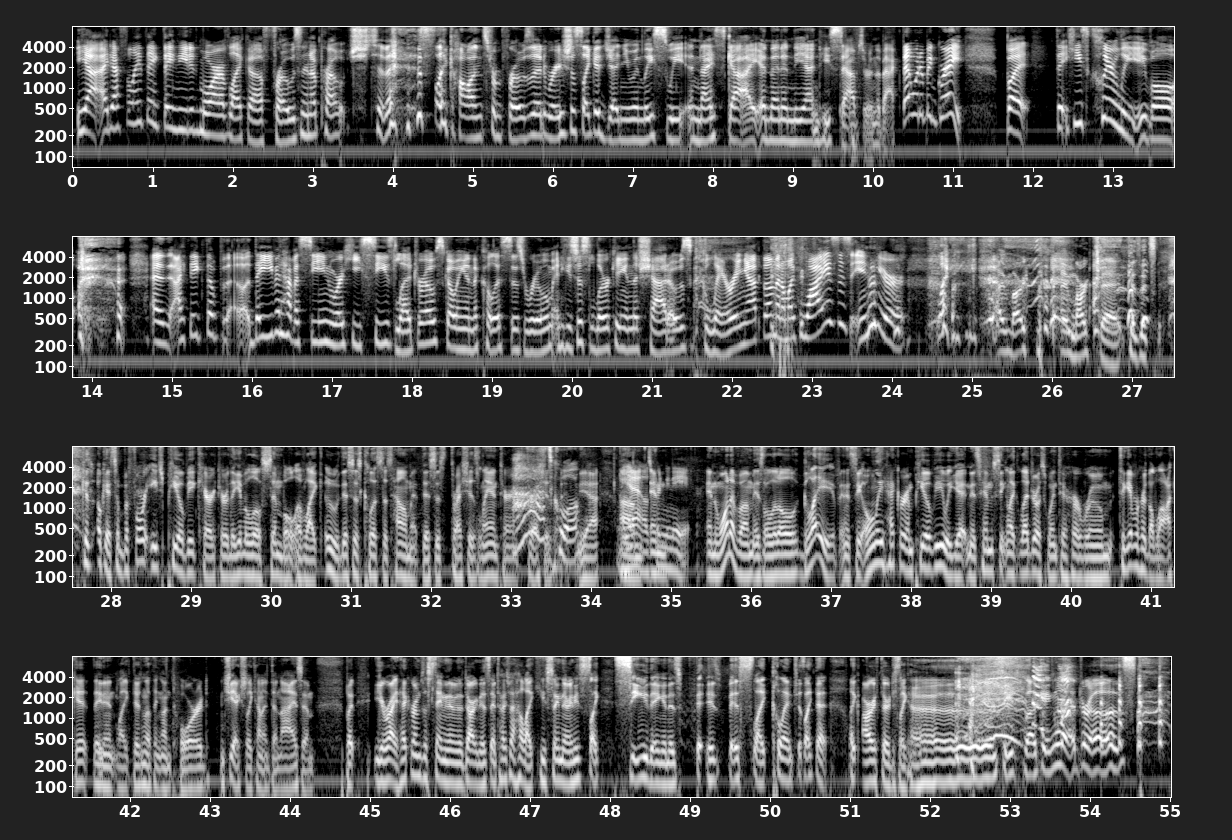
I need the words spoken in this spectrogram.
Yeah, I definitely think they needed more of like a Frozen approach to this, like Hans from Frozen, where he's just like a genuinely sweet and nice guy, and then in the end he stabs her in the back. That would have been great, but that he's clearly evil, and I think that they even have a scene where he sees Ledros going into Kalista's room, and he's just lurking in the shadows, glaring at them, and I'm like, why is this in here? Like, I marked I marked that because it's because okay. So before each POV character, they give a little symbol of like, ooh, this is Kalista's helmet. This is Thresh's lantern. Ah, Thresh's, that's cool. Yeah, Yeah, it was and, pretty neat. And one of them is a little glaive, and it's the only Hecarim POV we get, and it's him seeing like Ledros went to her room to give her the locket. They didn't like. There's nothing untoward, and she actually kind of denies him. But you're right. Hecarim's just standing there in the darkness and talks about how like he's sitting there and he's just, like seething, and his fi- his fists like clench. It's like that, like Arthur, just like, oh, she's fucking Ledros.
